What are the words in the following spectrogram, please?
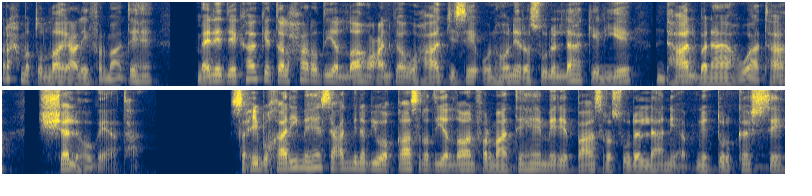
رحمۃ اللہ علیہ فرماتے ہیں میں نے دیکھا کہ طلحہ رضی اللہ عنہ کا وہ ہاتھ جسے انہوں نے رسول اللہ کے لیے ڈھال بنایا ہوا تھا، شل ہو گیا تھا۔ صحیح بخاری میں ہے، سعد بن نبی وقاص رضی اللہ عنہ فرماتے ہیں، میرے پاس رسول اللہ نے اپنے ترکش سے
